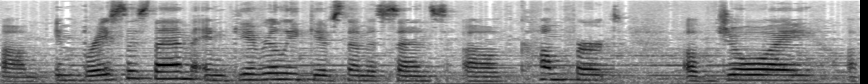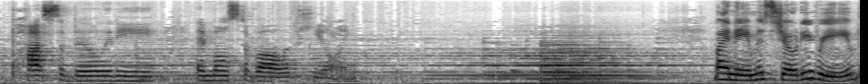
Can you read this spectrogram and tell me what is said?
um, embraces them and give, really gives them a sense of comfort, of joy, of possibility, and most of all, of healing. My name is Jody Reeve,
